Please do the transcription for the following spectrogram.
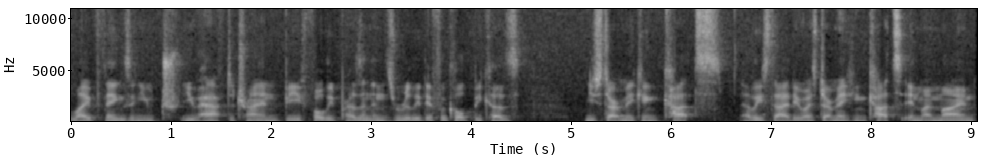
life things and you tr- you have to try and be fully present and it's really difficult because you start making cuts at least I do I start making cuts in my mind.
